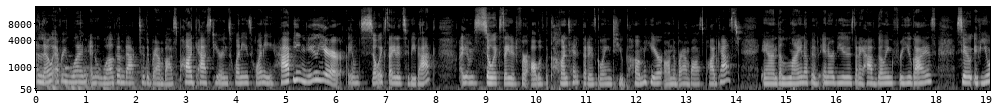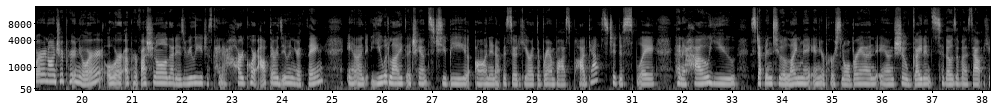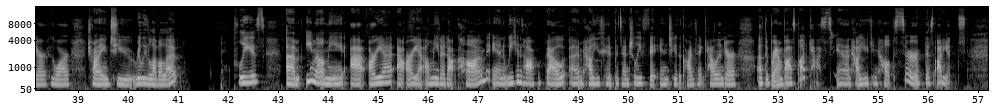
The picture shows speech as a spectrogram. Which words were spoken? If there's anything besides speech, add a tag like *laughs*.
Hello, everyone, and welcome back to the Brand Boss podcast here in 2020. Happy New Year! I am so excited to be back. I am so excited for all of the content that is going to come here on the Brand Boss podcast and the lineup of interviews that I have going for you guys. So, if you are an entrepreneur or a professional that is really just kind of hardcore out there doing your thing, and you would like a chance to be on an episode here at the Brand Boss podcast to display kind of how you step into alignment and your personal brand and show guidance to those of us out here who are trying to really level up, please um, email me at aria at ariaalmeida.com and we can talk about um, how you could potentially fit into the content calendar of the Brand Boss podcast and how you can help serve this audience.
